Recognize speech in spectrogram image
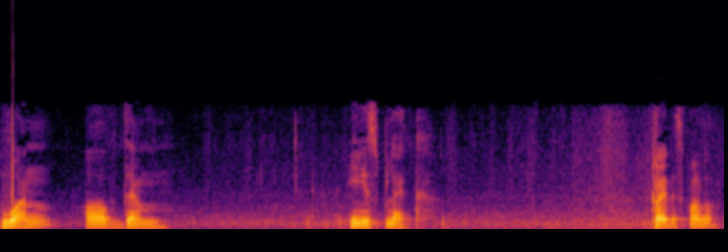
One of them is black. Try this problem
